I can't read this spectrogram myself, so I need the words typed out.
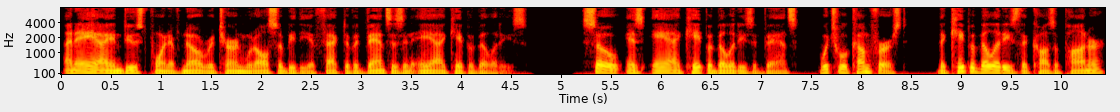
An AI induced point of no return would also be the effect of advances in AI capabilities. So, as AI capabilities advance, which will come first, the capabilities that cause a PONR,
